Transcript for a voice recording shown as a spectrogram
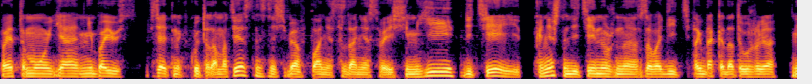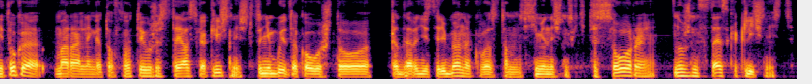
Поэтому я не боюсь взять на какую-то там ответственность на себя в плане создания своей семьи, детей. Конечно, детей нужно заводить тогда, когда ты уже не только морально готов, но ты уже уже состоялся как личность, что не будет такого, что когда родится ребенок, у вас там в семье начнутся какие-то ссоры. Нужно состояться как личность.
